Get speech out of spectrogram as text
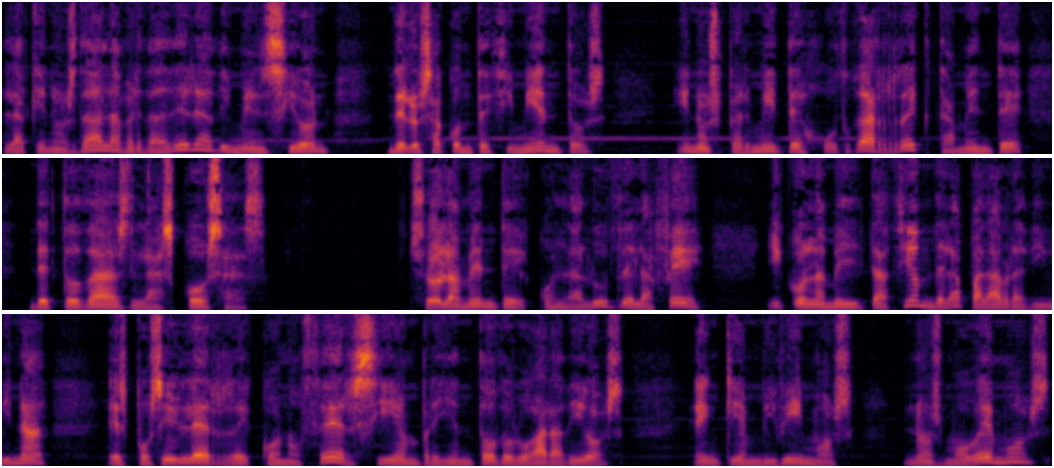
la que nos da la verdadera dimensión de los acontecimientos y nos permite juzgar rectamente de todas las cosas. Solamente con la luz de la fe y con la meditación de la palabra divina es posible reconocer siempre y en todo lugar a Dios, en quien vivimos, nos movemos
